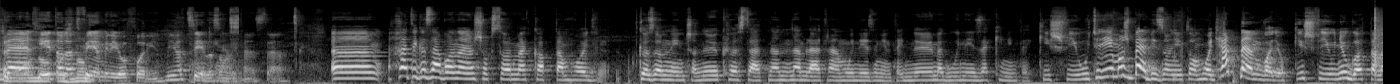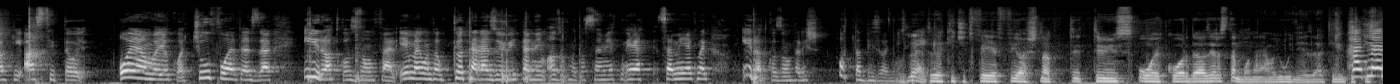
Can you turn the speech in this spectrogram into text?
De hét alatt fél millió forint. Mi a cél az OnlyFans-tel? Hát igazából nagyon sokszor megkaptam, hogy közöm nincs a nőkhöz, tehát nem, nem lehet rám úgy nézni, mint egy nő, meg úgy nézek ki, mint egy kisfiú. Úgyhogy én most bebizonyítom, hogy hát nem vagyok kisfiú, nyugodtan, aki azt hitte, hogy olyan vagyok, vagy csúfolt ezzel, iratkozzon fel. Én megmondtam, kötelezővé tenném azoknak a személyeknek, személyeknek iratkozzon fel, és ott a bizonyíték. Az lehet, hogy egy kicsit férfiasnak tűnsz olykor, de azért azt nem mondanám, hogy úgy nézel ki, Hát mert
